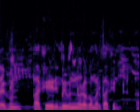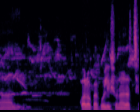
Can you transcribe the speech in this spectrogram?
দেখুন পাখির বিভিন্ন রকমের পাখির কলকাকলি শোনা যাচ্ছে।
